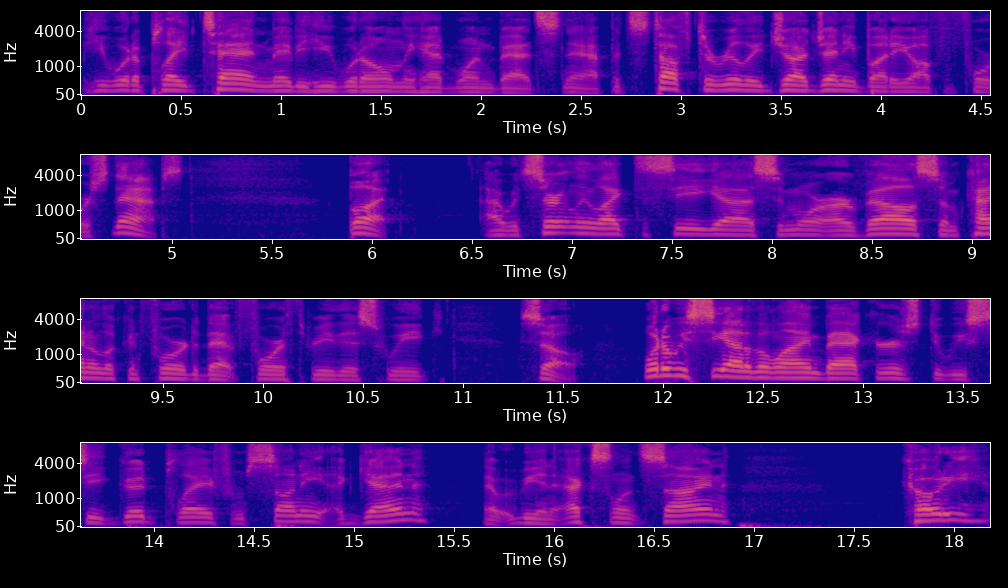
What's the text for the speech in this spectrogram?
he would have played 10, maybe he would have only had one bad snap. It's tough to really judge anybody off of four snaps. But I would certainly like to see uh, some more Arvell, so I'm kind of looking forward to that 4 3 this week. So, what do we see out of the linebackers? Do we see good play from Sonny again? That would be an excellent sign. Cody,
